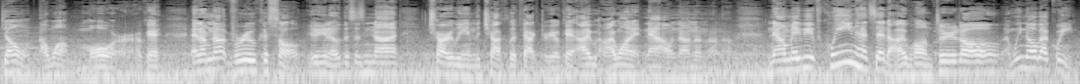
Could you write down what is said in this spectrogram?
don't, I want more, okay? And I'm not Veruca Salt. You know, this is not Charlie in the Chocolate Factory, okay? I, I want it now. No, no, no, no. Now, maybe if Queen had said, I want it all, and we know about Queen,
